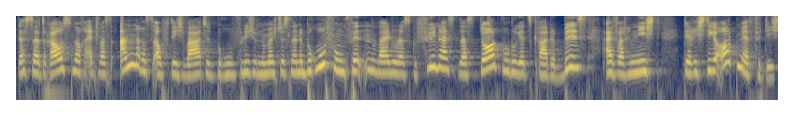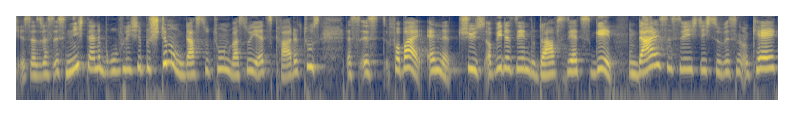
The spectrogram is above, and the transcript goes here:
dass da draußen noch etwas anderes auf dich wartet beruflich und du möchtest eine Berufung finden, weil du das Gefühl hast, dass dort, wo du jetzt gerade bist, einfach nicht der richtige Ort mehr für dich ist. Also das ist nicht deine berufliche Bestimmung, das zu tun, was du jetzt gerade tust. Das ist vorbei. Ende. Tschüss. Auf Wiedersehen. Du darfst jetzt gehen. Und da ist es wichtig zu wissen, okay,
